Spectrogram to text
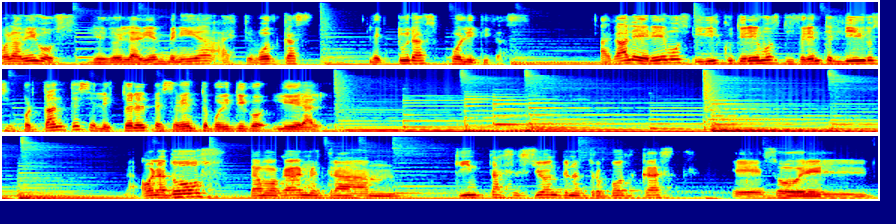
Hola amigos, les doy la bienvenida a este podcast Lecturas Políticas. Acá leeremos y discutiremos diferentes libros importantes en la historia del pensamiento político liberal. Hola a todos, estamos acá en nuestra mm, quinta sesión de nuestro podcast eh, sobre el,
